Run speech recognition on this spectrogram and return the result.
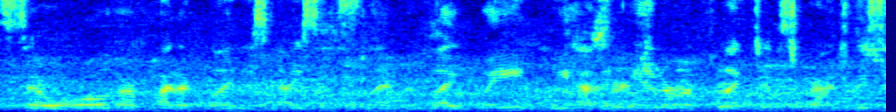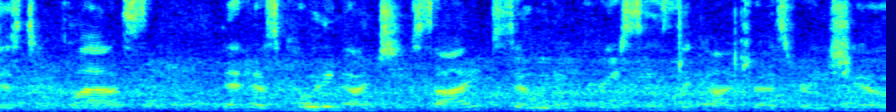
So all of our product line is nice and slim and lightweight. We have an anti-reflective scratch-resistant glass that has coating on two sides, so it increases the contrast ratio,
